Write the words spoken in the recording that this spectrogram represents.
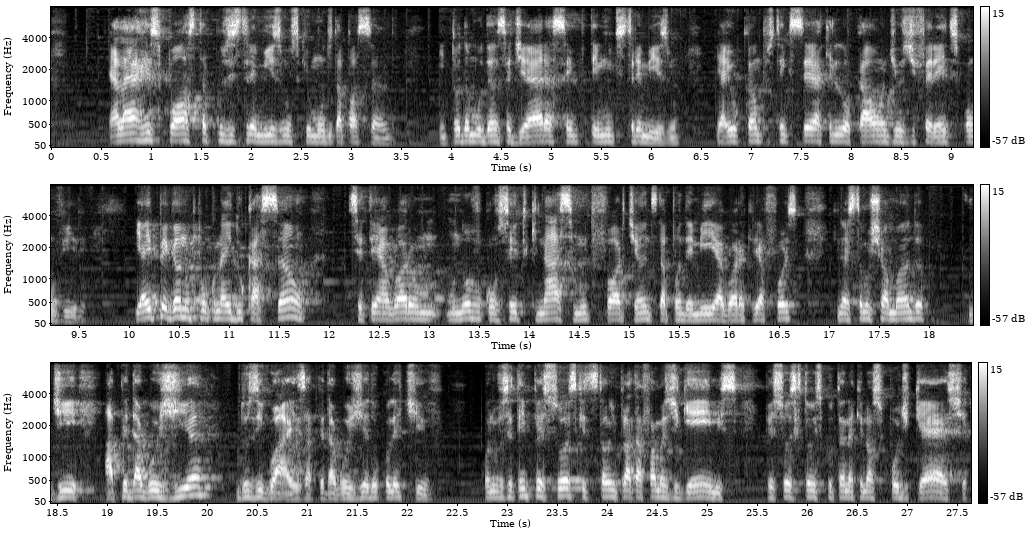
Ela é a resposta para os extremismos que o mundo está passando. Em toda mudança de era, sempre tem muito extremismo. E aí o campus tem que ser aquele local onde os diferentes convivem. E aí, pegando um pouco na educação, você tem agora um, um, novo conceito que nasce muito forte antes da pandemia e agora cria força, que nós estamos chamando de a pedagogia dos iguais, a pedagogia do coletivo. Quando você tem pessoas que estão em plataformas de games, pessoas que estão escutando aqui nosso podcast,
